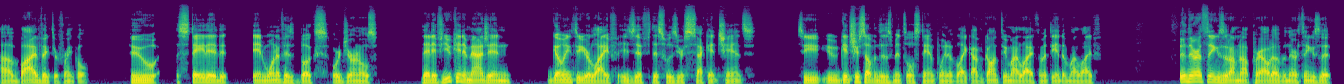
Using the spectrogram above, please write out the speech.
uh, by Viktor Frankl, who stated in one of his books or journals that if you can imagine going through your life as if this was your second chance, so you, you get yourself into this mental standpoint of like, I've gone through my life, I'm at the end of my life. And there are things that I'm not proud of, and there are things that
